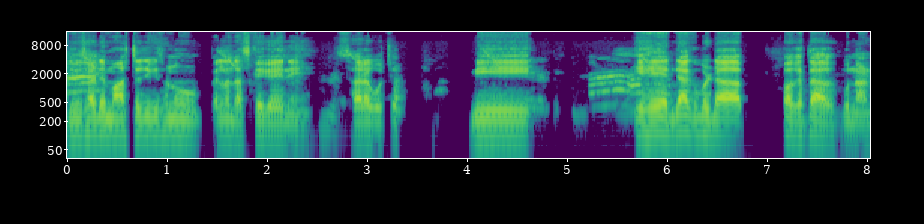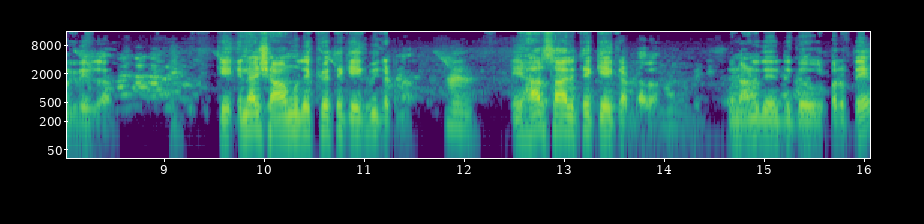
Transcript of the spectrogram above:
ਜਿਵੇਂ ਸਾਡੇ ਮਾਸਟਰ ਜੀ ਵੀ ਤੁਹਾਨੂੰ ਪਹਿਲਾਂ ਦੱਸ ਕੇ ਗਏ ਨੇ ਸਾਰਾ ਕੁਝ ਵੀ ਇਹ ਐਡਾ ਕੁ ਵੱਡਾ ਭਗਤ ਆ ਗੁਰੂ ਨਾਨਕ ਦੇਵ ਦਾ ਕਿ ਇਹਨਾਂ ਸ਼ਾਮ ਨੂੰ ਦੇਖਿਓ ਇੱਥੇ ਕੇਕ ਵੀ ਕੱਟਣਾ। ਹਾਂ। ਇਹ ਹਰ ਸਾਲ ਇੱਥੇ ਕੇਕ ਕੱਟਦਾ ਵਾ। ਗੁਰੂ ਨਾਨਕ ਦੇਵ ਦੇ ਗੁਰਪੁਰਬ ਤੇ।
